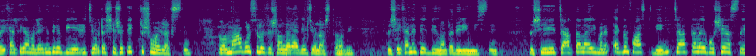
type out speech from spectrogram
এখান থেকে আমাদের এখান থেকে বিয়ের রিচুয়ালটা শেষ হতে একটু সময় লাগছে। তো ওর মা বলছিল যে সন্ধ্যার আগে চলে আসতে হবে। তো সেখানে তো দুই ঘণ্টা দেরি হয়েছে। তো সে চারতলায় মানে একদম ফার্স্ট দিন, চারতলায় বসে আছে।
